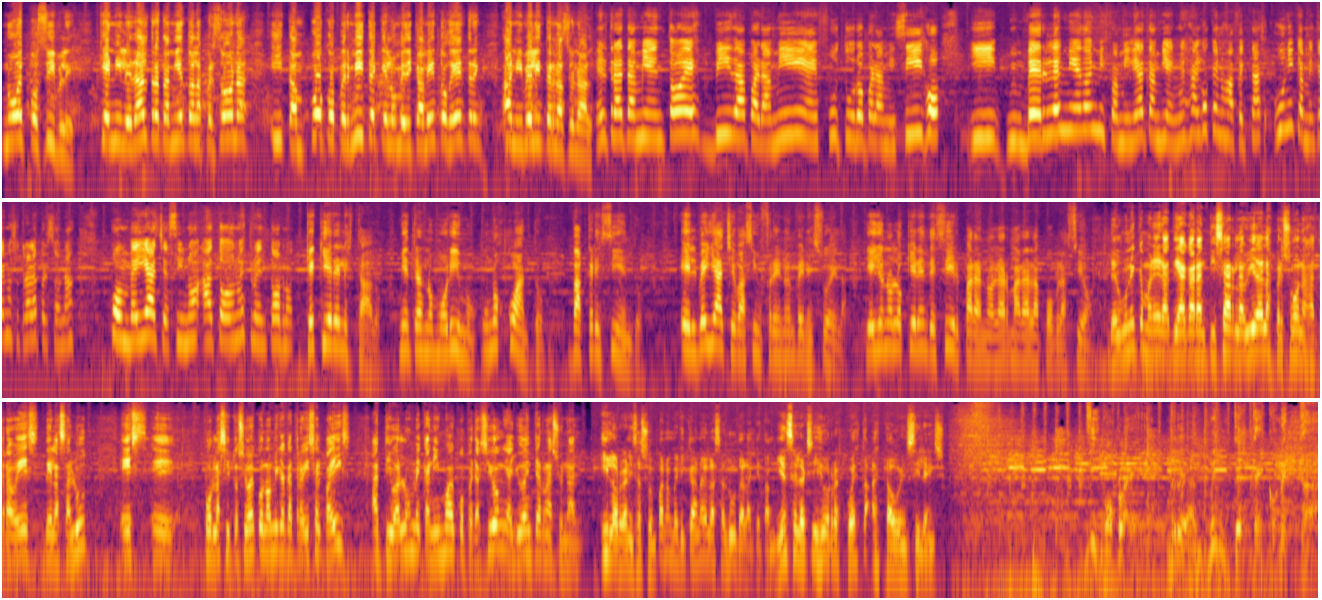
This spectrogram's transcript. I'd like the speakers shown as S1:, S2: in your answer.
S1: No es posible que ni le da el tratamiento a las personas y tampoco permite que los medicamentos entren a nivel internacional.
S2: El tratamiento es vida para mí, es futuro para mis hijos y verle el miedo en mi familia también. No es algo que nos afecta únicamente a nosotros, las personas con VIH, sino a todo nuestro entorno.
S3: ¿Qué quiere el Estado? Mientras nos morimos, unos cuantos, va creciendo el VIH va sin freno en Venezuela y ellos no lo quieren decir para no alarmar a la población.
S4: De única manera de garantizar la vida de las personas a través de la salud es eh, por la situación económica que atraviesa el país, activar los mecanismos de cooperación y ayuda internacional.
S5: Y la Organización Panamericana de la Salud, a la que también se le ha exigido respuesta, ha estado en silencio.
S6: Vivo Play realmente te conecta.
